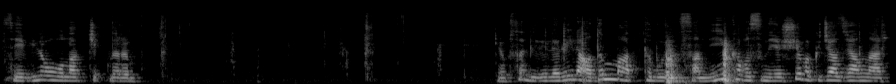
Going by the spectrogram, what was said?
Sevgili oğlakçıklarım. Yoksa birileriyle adım mı attı bu insan? Neyin kafasını yaşıyor? Bakacağız canlar.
